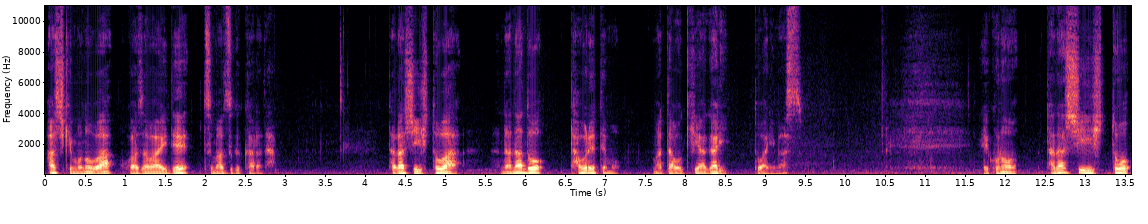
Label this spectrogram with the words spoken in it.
悪しき者は災いでつまずくからだ正しい人は7度倒れてもまた起き上がりとあります。この正しい人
